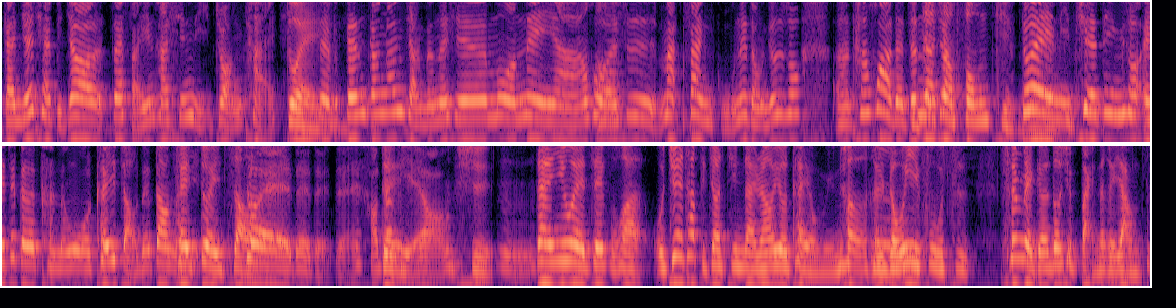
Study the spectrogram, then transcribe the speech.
感觉起来比较在反映他心理状态。对对，跟刚刚讲的那些莫内呀、啊，或者是曼梵谷那种，就是说，呃，他画的真的像风景。对，你确定说，哎，这个可能我可以找得到哪，可以对照。对对对对，好特别哦。是，嗯，但因为这幅画，我觉得它比较近代，然后又太有名，然后很容易复制。嗯所以每个人都去摆那个样子，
